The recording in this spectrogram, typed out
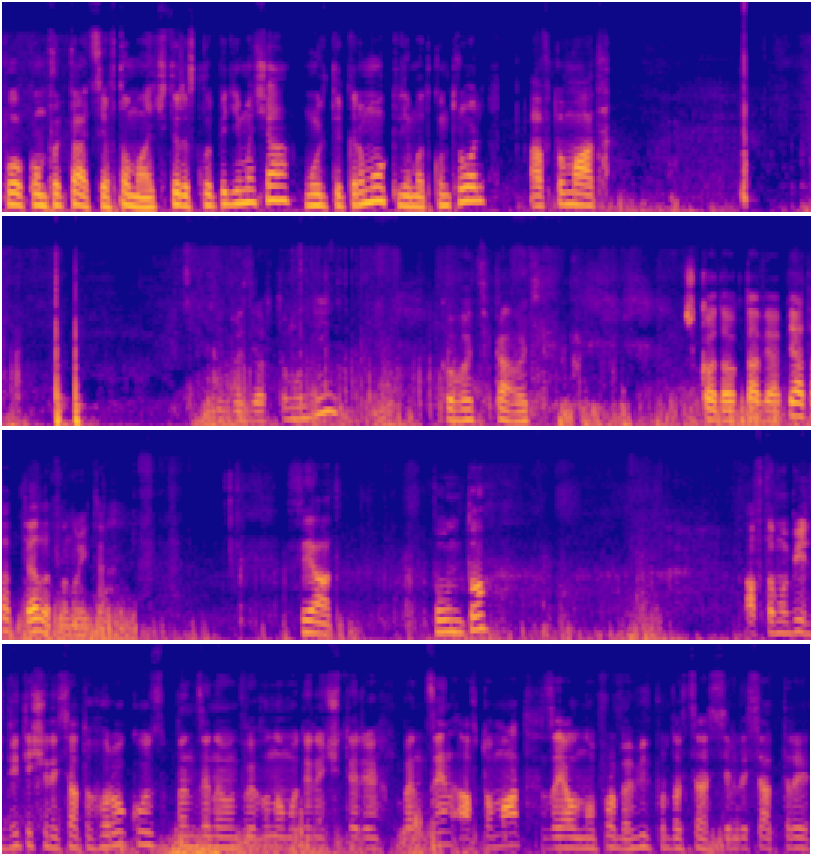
По комплектації авто має 4 склопідіймача, мультикермо, клімат-контроль, автомат. Друзі, автомобіль. Кого цікавить. Шкода Octavia 5, телефонуйте. Fiat Punto. Автомобіль 2010 року з бензиновим двигуном 1,4 бензин, автомат, заявленого пробігу від продавця 73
